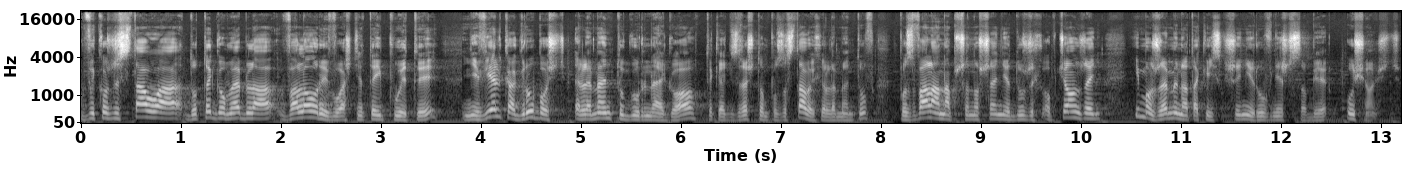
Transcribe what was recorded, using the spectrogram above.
wykorzystała do tego mebla walory właśnie tej płyty. Niewielka grubość elementu górnego, tak jak zresztą pozostałych elementów, pozwala na przenoszenie dużych obciążeń i możemy na takiej skrzyni również sobie usiąść.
